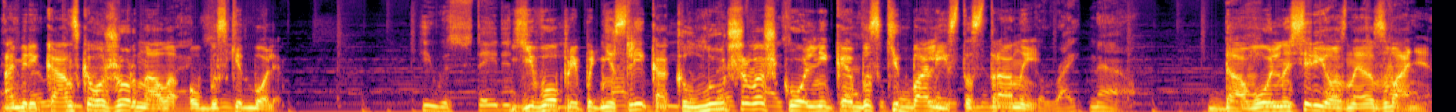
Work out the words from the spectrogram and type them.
американского журнала о баскетболе. Его преподнесли как лучшего школьника-баскетболиста страны. Довольно серьезное звание.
